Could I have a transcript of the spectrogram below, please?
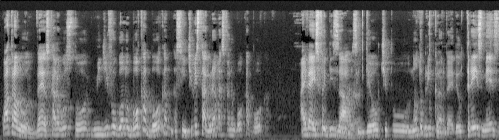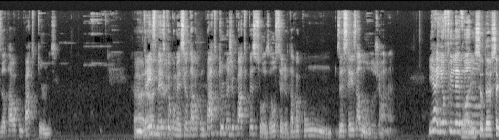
quatro alunos, velho, os caras gostou, me divulgou no boca a boca, assim, tinha um Instagram, mas foi no boca a boca. Aí, velho, isso foi bizarro, uhum. assim, deu tipo, não tô brincando, velho, deu três meses, eu tava com quatro turmas. Caralho, em três meses que eu comecei, eu tava com quatro turmas de quatro pessoas, ou seja, eu tava com 16 alunos já, né? E aí eu fui levando. Pô, isso deve ser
